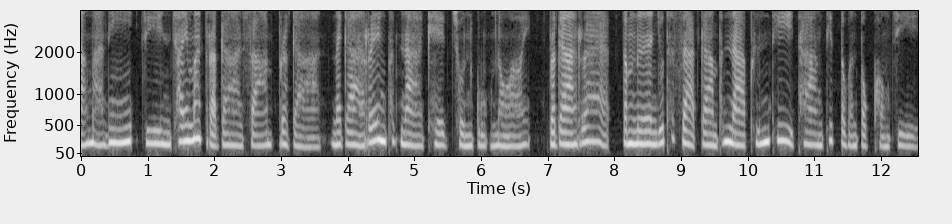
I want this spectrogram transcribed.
หลังมานี้จีนใช้มาตรการสามประการ ในการเร่งพัฒนาเขตชนกลุ่มน้อย ประการแรกดำเนินยุทธศาสตร์การพัฒนาพื้นที่ทางทิศตะวันตกของจีน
